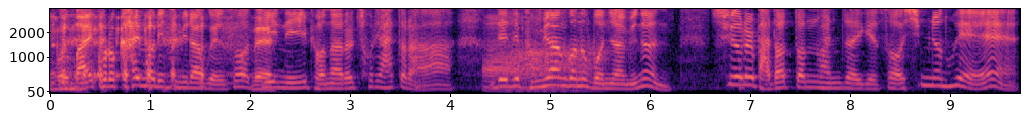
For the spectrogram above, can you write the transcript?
정말. 마이크로 칼머리즘이라고 해서 네. DNA 변화를 초래하더라. 근데 이제 분명한 거는 뭐냐면은 수혈을 받았던 환자에게서 10년 후에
